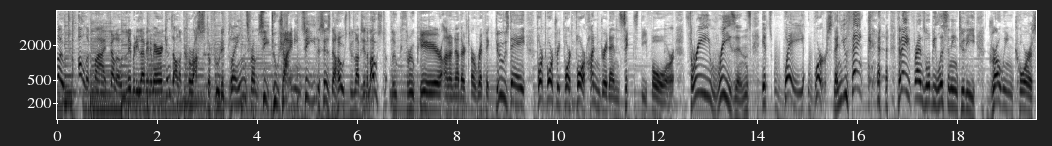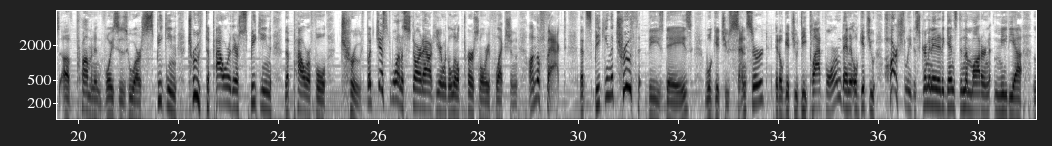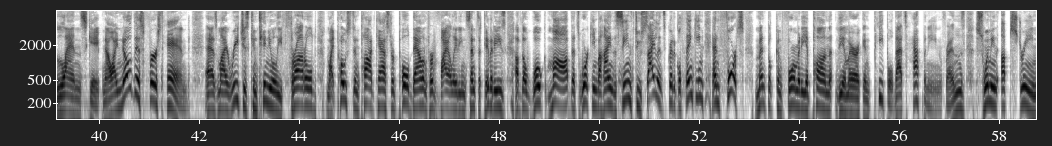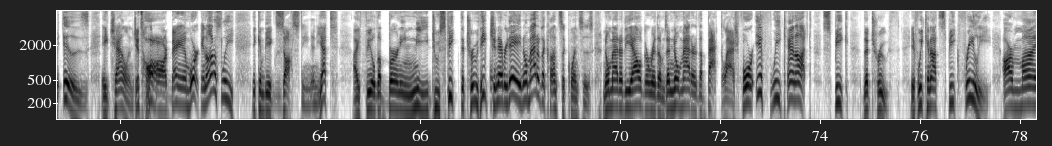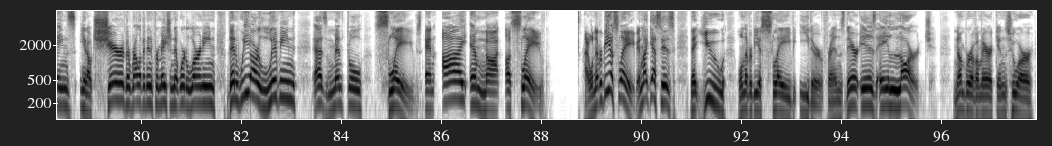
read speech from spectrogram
Hello to all of my fellow liberty loving Americans all across the fruited plains from sea to shining sea. This is the host who loves you the most, Luke Throop, here on another terrific Tuesday for Torch Report 464. Three reasons it's way worse than you think. Today, friends, we'll be listening to the growing chorus of prominent voices who are speaking truth to power. They're speaking the powerful truth. But just want to start out here with a little personal reflection on the fact that speaking the truth these days will get you censored, it'll get you deplatformed, and it'll get you harshly discriminated against in the modern media landscape. Now, I know this firsthand as my reach is continually throttled, my posts and podcasts are pulled down for violating sensitivities of the woke mob that's working behind the scenes to silence critical thinking and force mental conformity upon the American people. That's happening, friends. Swimming upstream is challenge. It's hard damn work, and honestly, it can be exhausting. And yet, I feel the burning need to speak the truth each and every day, no matter the consequences, no matter the algorithms, and no matter the backlash. For if we cannot speak the truth, if we cannot speak freely, our minds, you know, share the relevant information that we're learning, then we are living as mental slaves. And I am not a slave. I will never be a slave. And my guess is that you will never be a slave either, friends. There is a large number of Americans who are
